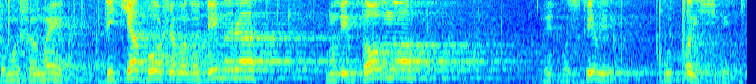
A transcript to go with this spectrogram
тому що ми, дитя Боже Володимира, молитовно відпустили у той світ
